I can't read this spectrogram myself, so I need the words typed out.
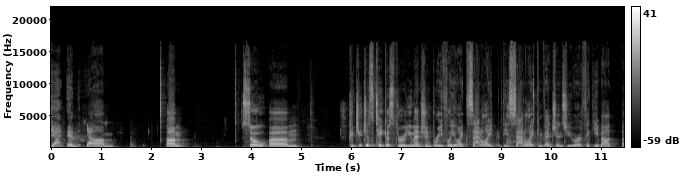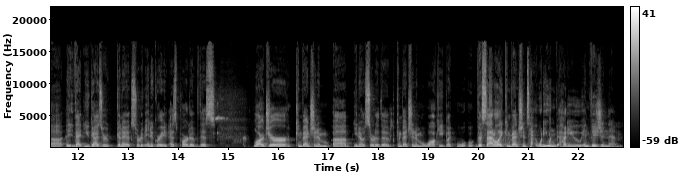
yeah, and yeah. Um, um, so um could you just take us through? You mentioned briefly like satellite, these satellite conventions you are thinking about uh, that you guys are going to sort of integrate as part of this larger convention and uh, you know sort of the convention in Milwaukee. But w- the satellite conventions, how, what do you how do you envision them?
